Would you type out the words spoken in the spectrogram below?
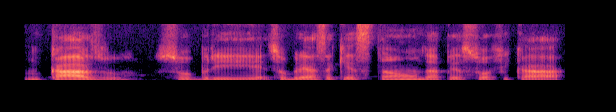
um caso sobre, sobre essa questão da pessoa ficar.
